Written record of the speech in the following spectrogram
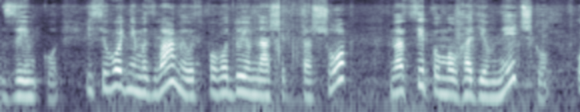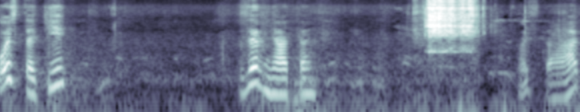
взимку. І сьогодні ми з вами ось погодуємо наших пташок, насипемо в гадівничку ось такі зернята. Ось так.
